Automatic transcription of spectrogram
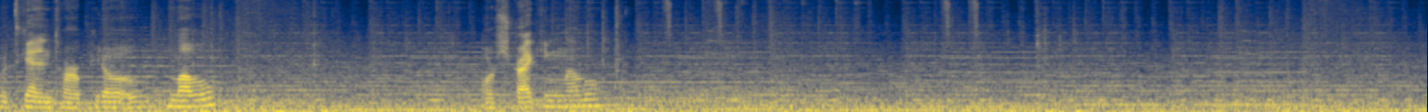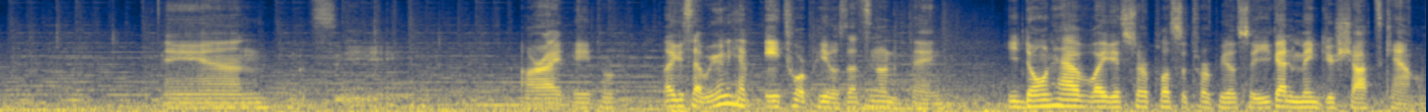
Let's get, in torpedo level. Or striking level. And let's see. Alright, eight tor like I said, we only have eight torpedoes, that's another thing. You don't have like a surplus of torpedoes, so you gotta make your shots count.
